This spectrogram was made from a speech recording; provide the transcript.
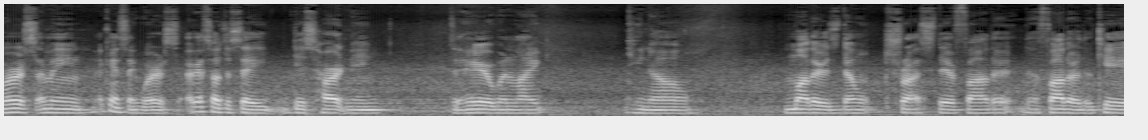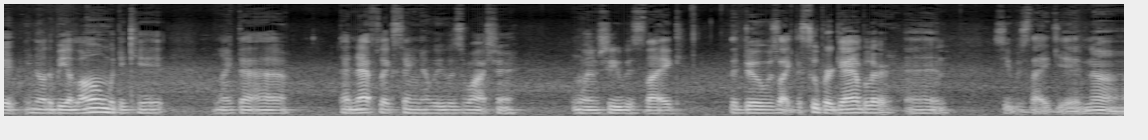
worse. I mean, I can't say worse. I guess I'll just say disheartening to hear when like, you know, mothers don't trust their father, the father of the kid, you know, to be alone with the kid, like that uh, that Netflix thing that we was watching when she was like, the dude was like the super gambler and she was like, "Yeah, nah,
